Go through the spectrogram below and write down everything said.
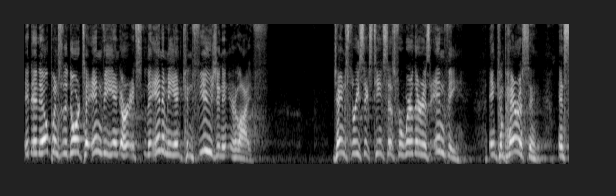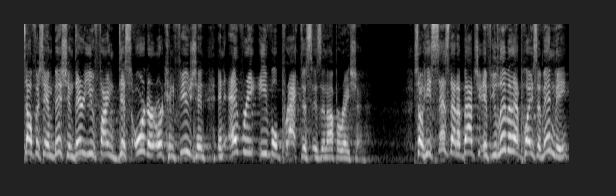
It, it opens the door to envy and, or it's the enemy and confusion in your life. James 3:16 says, For where there is envy and comparison and selfish ambition, there you find disorder or confusion, and every evil practice is in operation. So he says that about you. If you live in that place of envy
